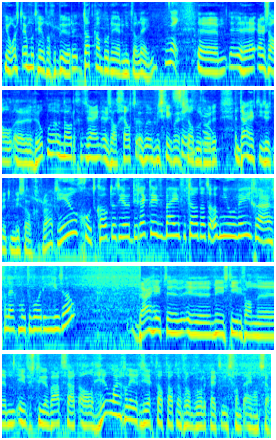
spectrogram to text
jongens, er moet heel veel gebeuren. Dat kan Bonaire niet alleen. Nee. Ehm, eh, er zal eh, hulp nodig zijn. Er zal geld beschikbaar gesteld moeten worden. En daar heeft hij dus met de minister over gepraat. Heel goed. Ik hoop dat hij ook direct even bij je vertelt dat er ook nieuwe wegen aangelegd moeten worden hier zo. Daar heeft eh, het ministerie van eh, Infrastructuur en Waterstaat al heel lang geleden gezegd dat dat een verantwoordelijkheid is van het eiland zelf.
